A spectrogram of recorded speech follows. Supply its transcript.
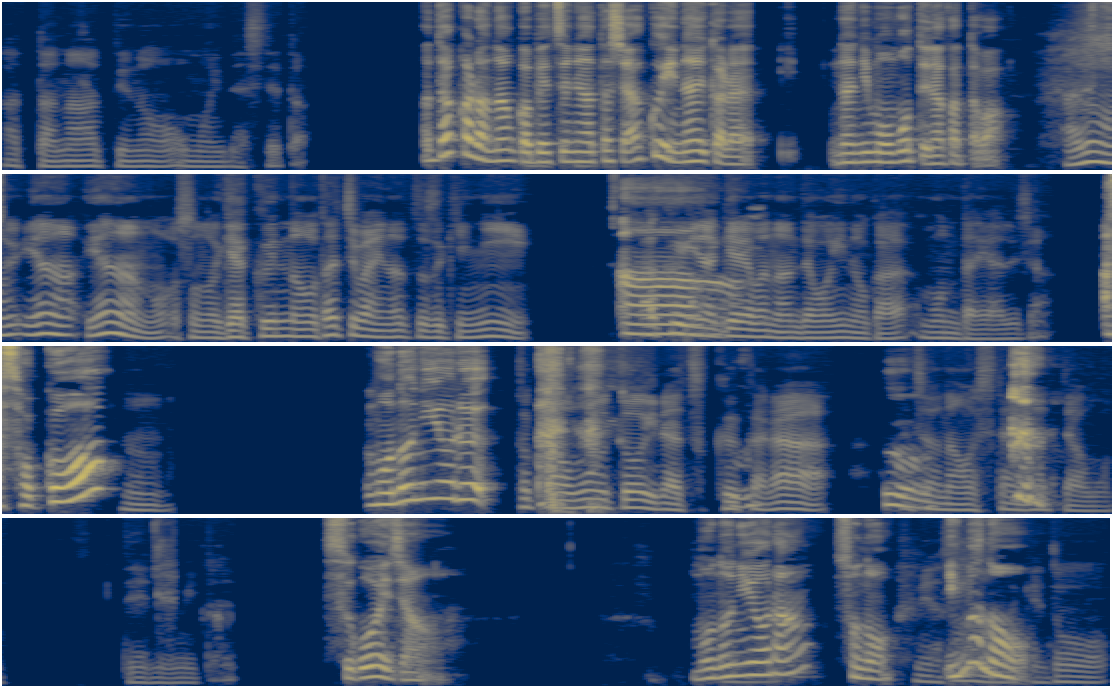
あったなっていうのを思い出してた。あ。だからなんか別に私悪意ないから何も思ってなかったわ。あ、でも嫌な、嫌なの？その逆の立場になった時に、あ悪意なけーれば何でもいいのか問題あるじゃん。あ、そこ？うん。ものによる。とか思うとイラつくから、うん。一応直したいなって思ってるみたい すごいじゃん。ものによらん？その、な。いや今のそうなんだけど、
